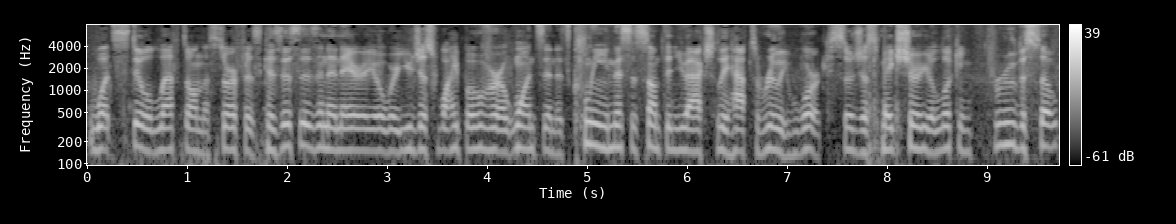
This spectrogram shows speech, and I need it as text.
what's still left on the surface because this isn't an area where you just wipe over it once and it's clean. This is something you actually have to really work. So just make sure you're looking through the soap.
